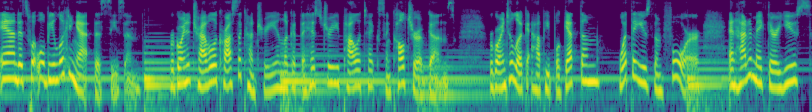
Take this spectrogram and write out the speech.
And it's what we'll be looking at this season. We're going to travel across the country and look at the history, politics, and culture of guns. We're going to look at how people get them, what they use them for, and how to make their use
